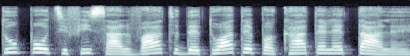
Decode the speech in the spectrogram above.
tu poți fi salvat de toate păcatele tale.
